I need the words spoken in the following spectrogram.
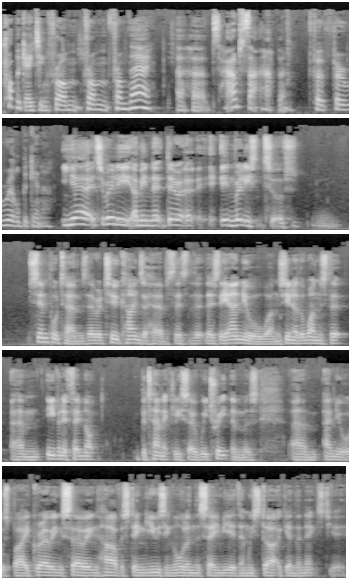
propagating from from from their uh, herbs. How does that happen for for a real beginner? Yeah, it's really. I mean, there in really sort of simple terms, there are two kinds of herbs. There's the, there's the annual ones, you know, the ones that um, even if they're not botanically so, we treat them as um, annuals by growing, sowing, harvesting, using all in the same year. Then we start again the next year.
